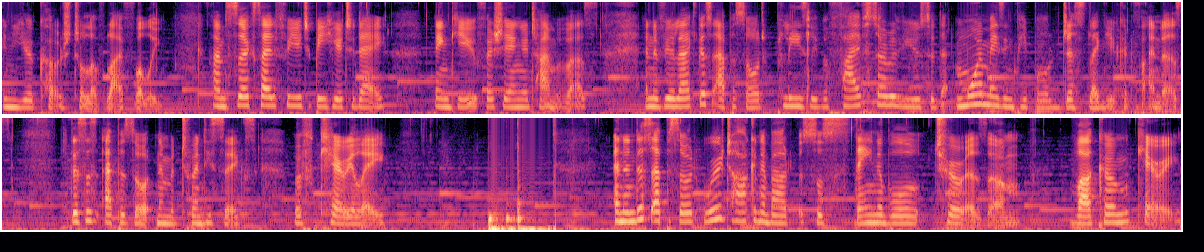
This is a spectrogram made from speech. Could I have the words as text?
and your coach to live life fully. I'm so excited for you to be here today. Thank you for sharing your time with us. And if you like this episode, please leave a five star review so that more amazing people just like you can find us. This is episode number 26 with Carrie Lay. And in this episode, we're talking about sustainable tourism. Welcome, Carrie.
